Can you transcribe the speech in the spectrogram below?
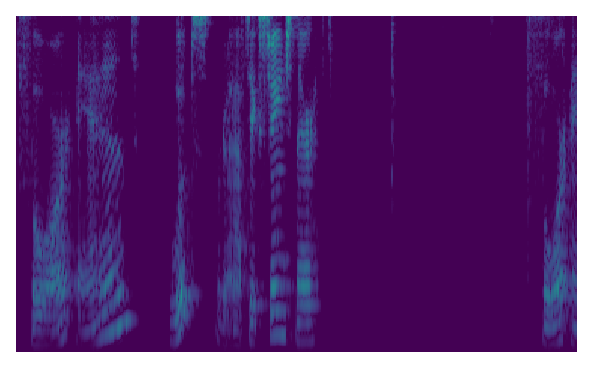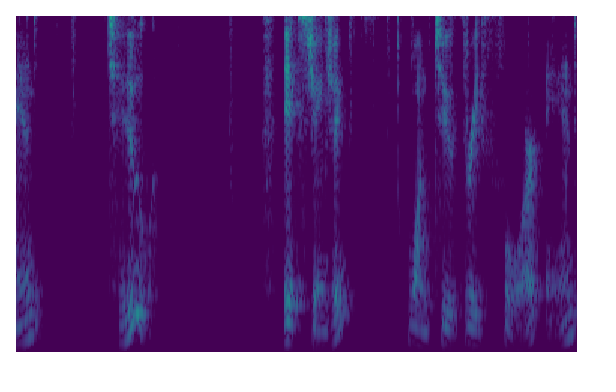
Four and Whoops, we're going to have to exchange there. Four and two. Exchanging. One, two, three, four, and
